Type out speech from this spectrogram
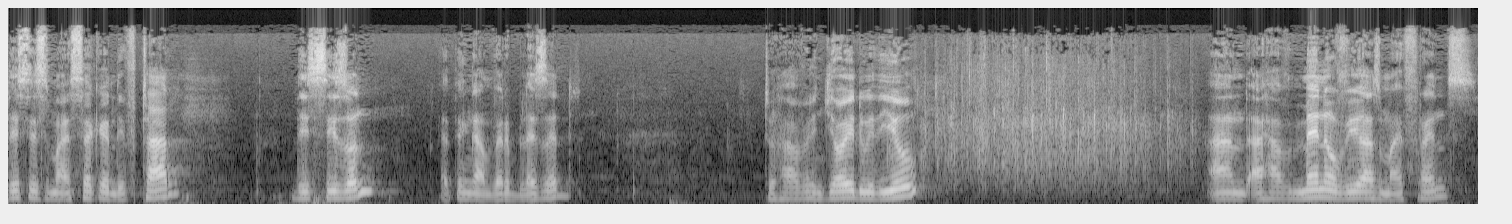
This is my second iftar this season. I think I'm very blessed to have enjoyed with you. And I have many of you as my friends.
